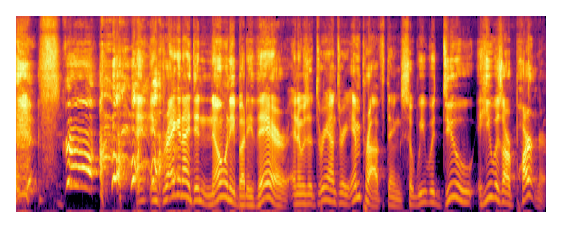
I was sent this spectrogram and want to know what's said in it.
and, and Greg and I didn't know anybody there, and it was a three on three improv thing. So we would do. He was our partner.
